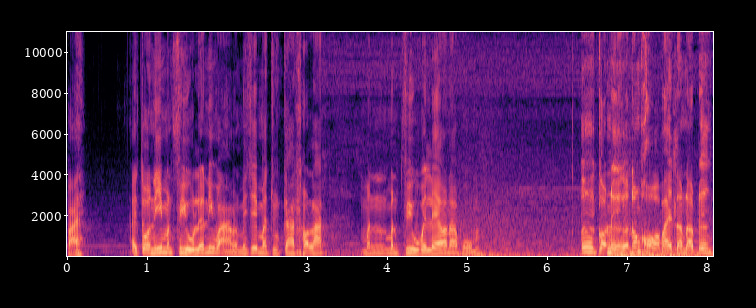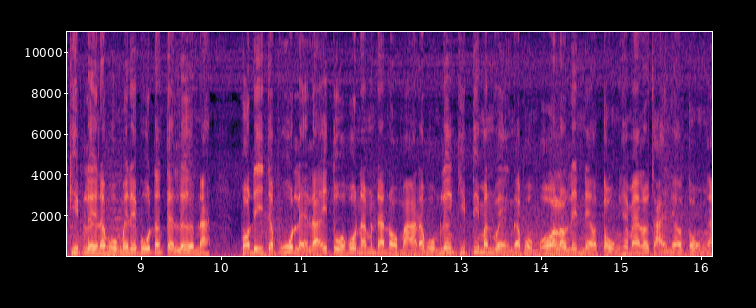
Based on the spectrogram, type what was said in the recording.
ไป ไอตัวนี้มันฟิวแล้วนี่หว่า มันไม่ใช่มาจุนกาซอรัส มันมันฟิวไปแล้วนะผม เออก่อนอื่นก็ต้องขออภัยสำหรับเรื่องคลิปเลยนะผมไม่ได้พูดตั้งแต่เริ่มนะพอดีจะพูดแหละแล้วไอตัวพวกนั้นมันดันออกมานะผมเรื่องคลิปที่มันแหว่งนะผมเพราะว่าเราเล่นแนวตรงใช่ไหมเราฉายแนวตรงไง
